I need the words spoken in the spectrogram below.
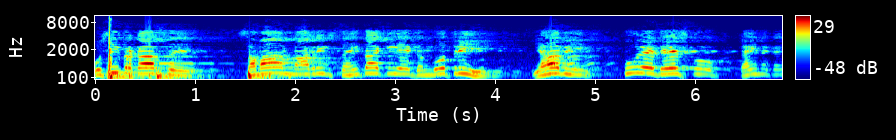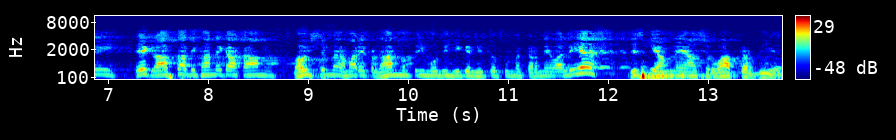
उसी प्रकार से समान नागरिक संहिता की एक गंगोत्री, यह भी पूरे देश को कहीं न कहीं एक रास्ता दिखाने का काम भविष्य में हमारे प्रधानमंत्री मोदी जी के नेतृत्व में करने वाली है, जिसकी हमने यहाँ शुरुआत कर दी है।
